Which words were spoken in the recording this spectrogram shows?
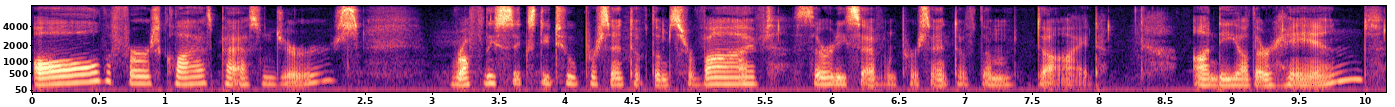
all the first class passengers, Roughly 62% of them survived, 37% of them died. On the other hand,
